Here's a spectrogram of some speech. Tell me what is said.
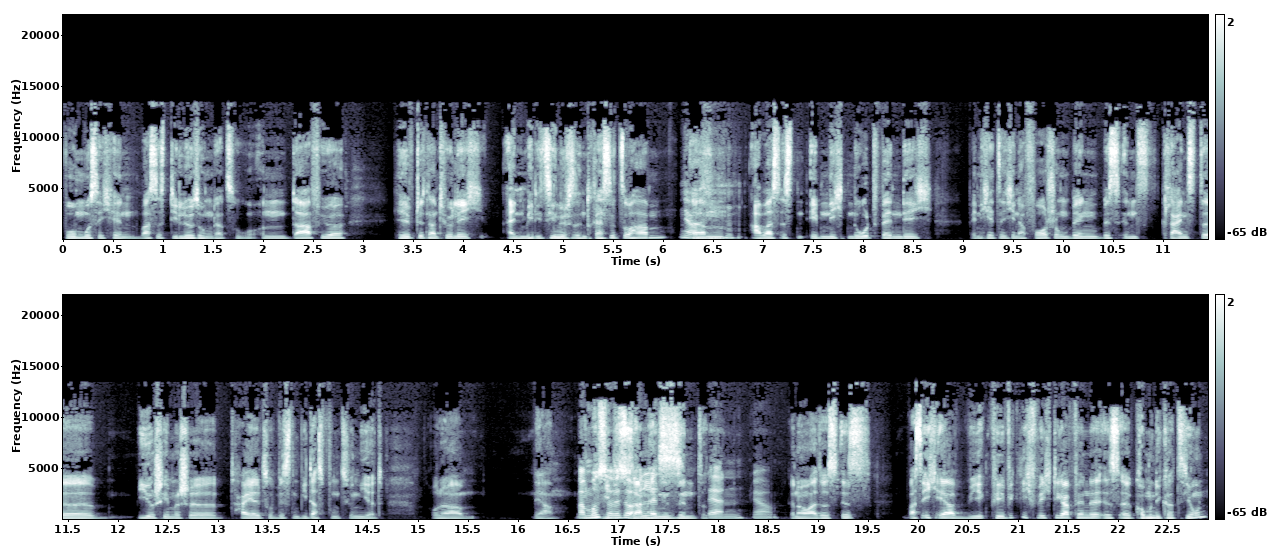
wo muss ich hin? Was ist die Lösung dazu? Und dafür hilft es natürlich, ein medizinisches Interesse zu haben. Ja. Ähm, aber es ist eben nicht notwendig, wenn ich jetzt nicht in der Forschung bin, bis ins kleinste biochemische Teil zu wissen, wie das funktioniert. Oder ja, man muss sowieso alles sind. lernen. Ja. Genau, also es ist, was ich eher viel wirklich wichtiger finde, ist äh, Kommunikation.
